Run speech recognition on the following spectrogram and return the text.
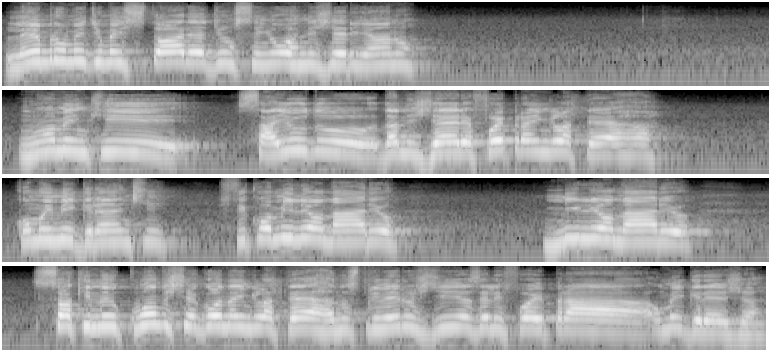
Lembro-me de uma história de um senhor nigeriano, um homem que saiu do, da Nigéria, foi para a Inglaterra como imigrante, ficou milionário, milionário. Só que quando chegou na Inglaterra, nos primeiros dias ele foi para uma igreja.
